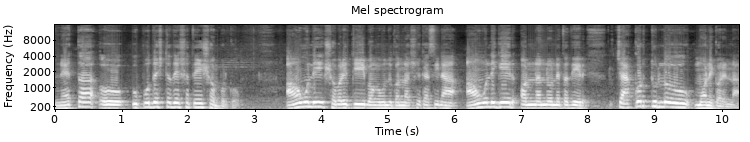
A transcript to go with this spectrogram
নেতা ও উপদেষ্টাদের সাথে সম্পর্ক। আওয়ামী লীগ সভানেত্রী বঙ্গবন্ধু কন্যা শেখ হাসিনা আওয়ামী লীগের অন্যান্য নেতাদের চাকর তুল্য মনে করেন না।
